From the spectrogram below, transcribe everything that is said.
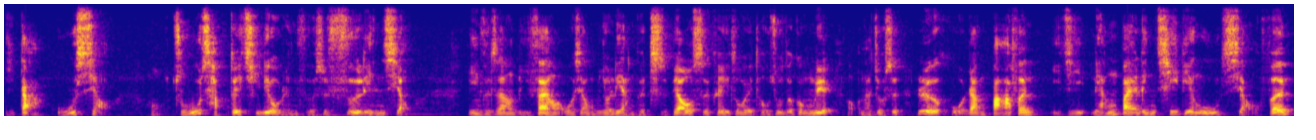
一大五小。哦，主场对七六人则是四连小。因此这场比赛哈，我想我们有两个指标是可以作为投注的攻略哦，那就是热火让八分以及两百零七点五小分。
